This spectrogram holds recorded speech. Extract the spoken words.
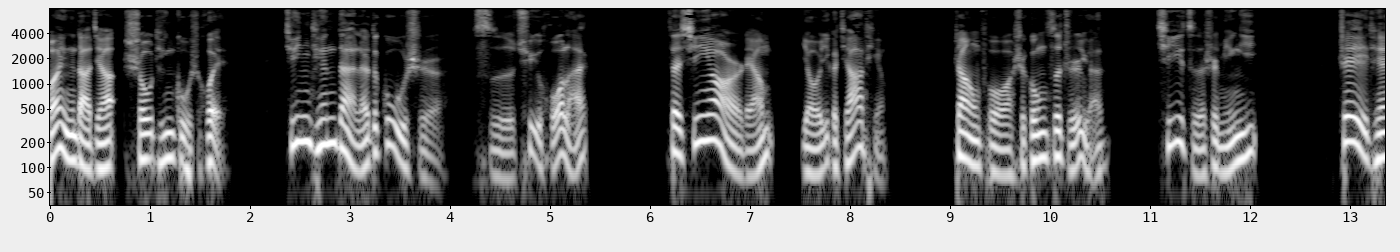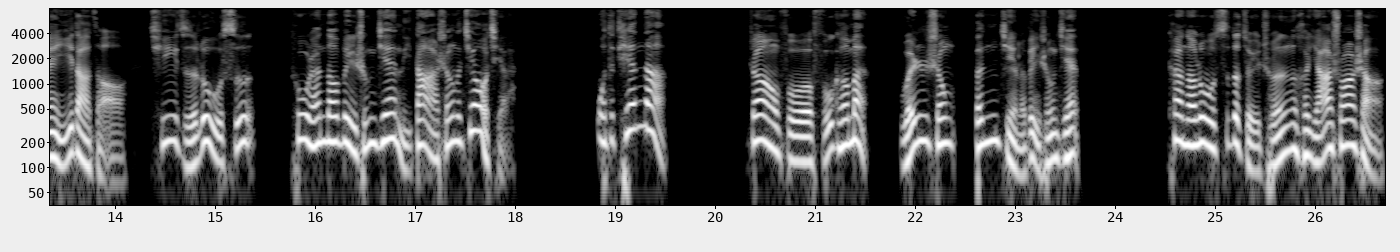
欢迎大家收听故事会。今天带来的故事死去活来。在新奥尔良有一个家庭，丈夫是公司职员，妻子是名医。这天一大早，妻子露丝突然到卫生间里大声的叫起来：“我的天哪！”丈夫福克曼闻声奔进了卫生间，看到露丝的嘴唇和牙刷上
